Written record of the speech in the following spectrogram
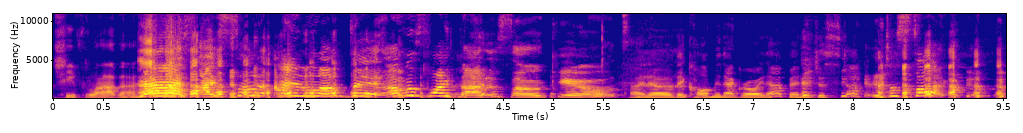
Chiflada. Yes, I saw that. I loved it. I was like, that is so cute. I know they called me that growing up, and it just stuck. It just stuck.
